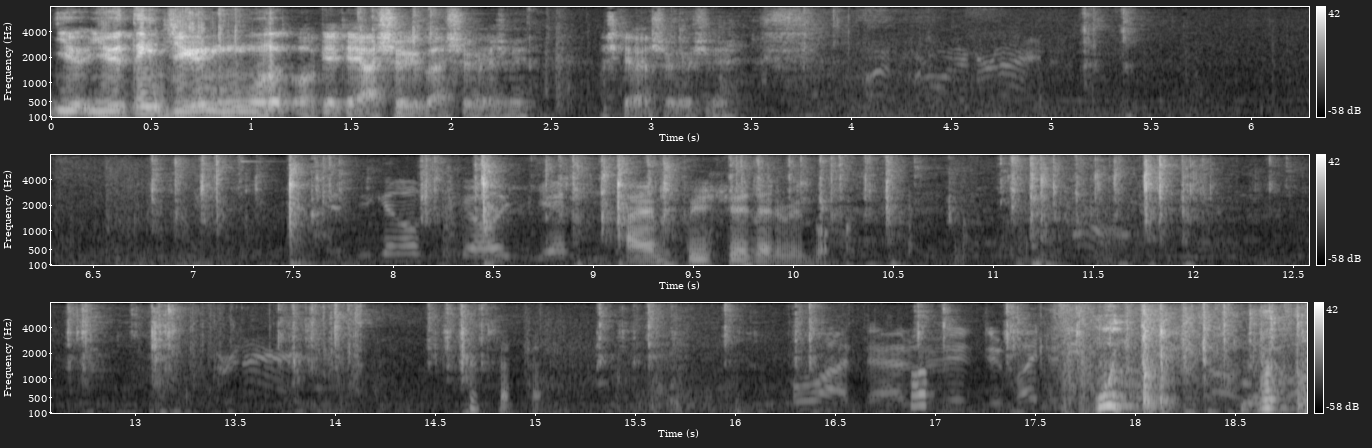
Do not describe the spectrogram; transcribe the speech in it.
I You you think jiggling won't? Okay, okay, I'll show you, I'll show you, I'll show you. I'll show you, I'll show you, I'll show you. If you cannot spell, yes. I am pretty sure the red box. don't. What? Dude, why do they What? What the,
